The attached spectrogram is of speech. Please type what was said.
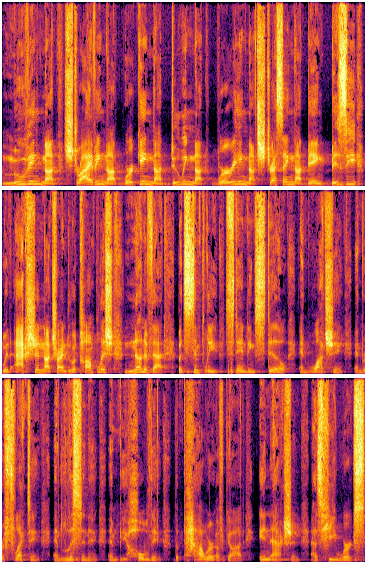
moving, not striving, not working, not doing, not worrying, not stressing, not being busy with action, not trying to accomplish, none of that, but simply standing still and watching and reflecting and listening and beholding the power of God in action as He works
